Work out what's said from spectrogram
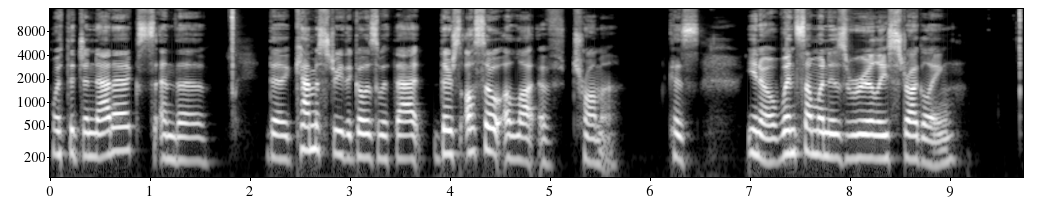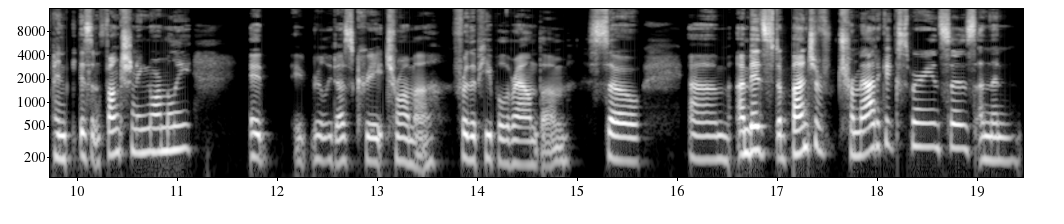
with the genetics and the the chemistry that goes with that, there's also a lot of trauma because you know when someone is really struggling and isn't functioning normally, it it really does create trauma for the people around them. So um, amidst a bunch of traumatic experiences and then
